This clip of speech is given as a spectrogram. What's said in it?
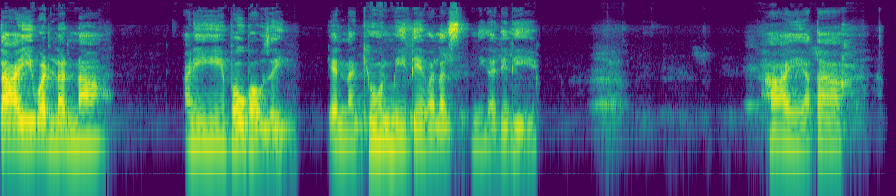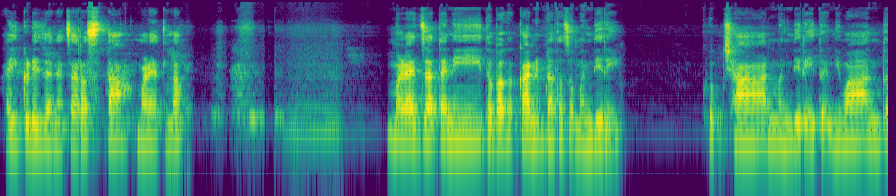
आत्ता आई वडिलांना आणि भाऊ भाऊजाई यांना घेऊन मी देवालाच निघालेली आहे. हा आहे आता आईकडे जाण्याचा रस्ता मळ्यातला. मळ्यात जाताना इथं बघा कानिपनाथाचं मंदिर आहे. खूप छान मंदिर आहे इथं निवांत.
